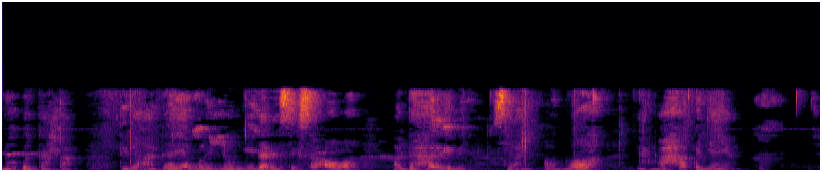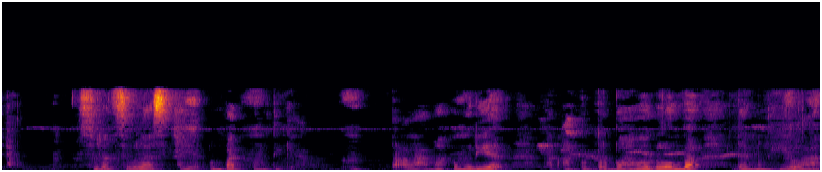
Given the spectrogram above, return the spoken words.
Nuh berkata, tidak ada yang melindungi dari siksa Allah pada hari ini selain Allah yang maha penyayang. Surat 11 ayat 43 Tak lama kemudian Kan'an pun terbawa gelombang dan menghilang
